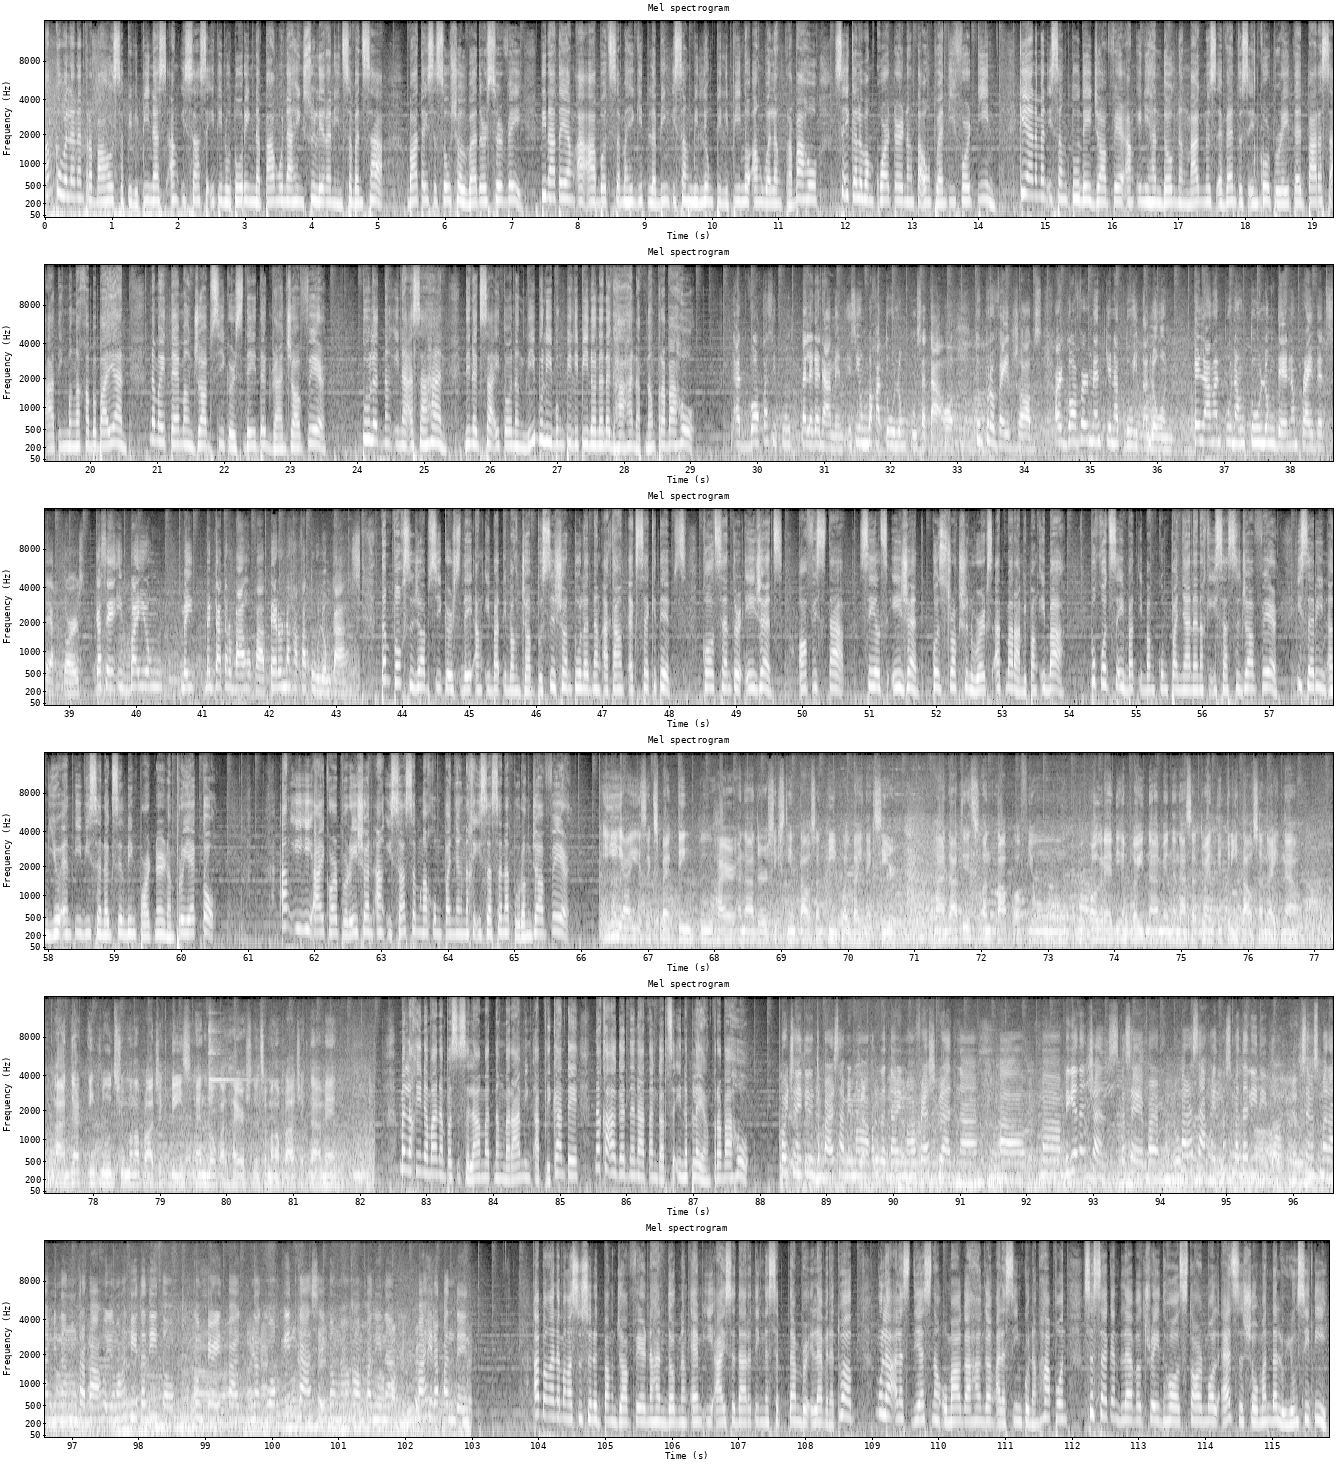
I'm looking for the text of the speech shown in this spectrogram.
Ang kawalan ng trabaho sa Pilipinas ang isa sa itinuturing na pangunahing suliranin sa bansa. Batay sa Social Weather Survey, tinatayang aabot sa mahigit labing isang milyong Pilipino ang walang trabaho sa ikalawang quarter ng taong 2014. Kaya naman isang two-day job fair ang inihandog ng Magnus Eventus Incorporated para sa ating mga kababayan na may temang Job Seekers Day the Grand Job Fair. Tulad ng inaasahan, dinagsa ito ng libu-libong Pilipino na naghahanap ng trabaho. advocacy po talaga namin is yung makatulong po sa tao to provide jobs. Our government cannot do it alone. Kailangan po ng tulong din ng private sectors kasi iba yung may nagtatrabaho ka pero nakakatulong ka. Tampok sa Job Seekers Day ang iba't ibang job position tulad ng account executives, call center agents, office staff, sales agent, construction works at marami pang iba. Bukod sa iba't ibang kumpanya na nakiisa sa job fair, isa rin ang UNTV sa nagsilbing partner ng proyekto. Ang EEI Corporation ang isa sa mga kumpanyang nakiisa sa naturang job fair. EEI is expecting to hire another 16,000 people by next year. And that is on top of yung already employed namin na nasa 23,000 right now. And that includes yung mga project-based and local hires dun sa mga project namin. Malaki naman ang pasasalamat ng maraming aplikante na kaagad na natanggap sa inaplayang trabaho. opportunity nito para sa aming mga katulad namin mga fresh grad na ah, mabigyan ng chance kasi para, para sa akin mas madali dito kasi mas marami ng trabaho yung makikita dito compared pag nag-walk-in ka sa ibang mga company na pahirapan din. Abangan ang mga susunod pang job fair na handog ng MEI sa darating na September 11 at 12 mula alas 10 ng umaga hanggang alas 5 ng hapon sa Second Level Trade Hall Star Mall Ed sa Show Mandaluyong City.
